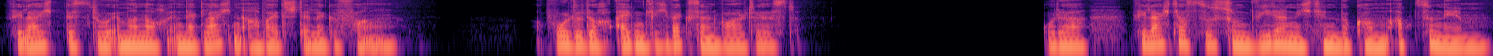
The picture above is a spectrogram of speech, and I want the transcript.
vielleicht bist du immer noch in der gleichen Arbeitsstelle gefangen, obwohl du doch eigentlich wechseln wolltest. Oder vielleicht hast du es schon wieder nicht hinbekommen abzunehmen.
